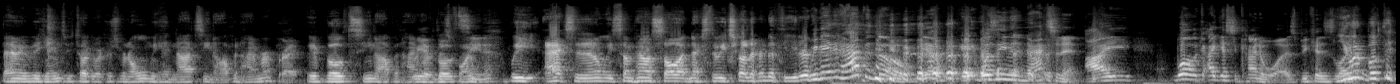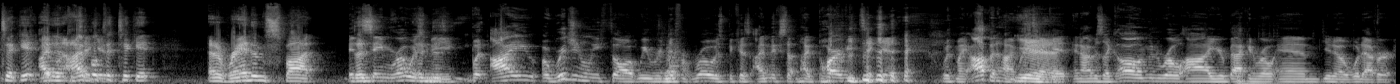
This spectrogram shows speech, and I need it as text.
Batman Begins, we talked about Christopher Nolan. We had not seen Oppenheimer. Right. We have both seen Oppenheimer. We have at this both point. seen it. We accidentally somehow saw it next to each other in the theater. We made it happen though. yeah, it wasn't even an accident. I well, I guess it kind of was because like you had booked the ticket, I and then booked the I booked the ticket. at a random spot in the, same row as me, but I originally thought we were in different rows because I mixed up my Barbie ticket with my Oppenheimer Yeah. ticket, and I was like, "Oh, I'm in row I, you're back in row M," you know, whatever.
